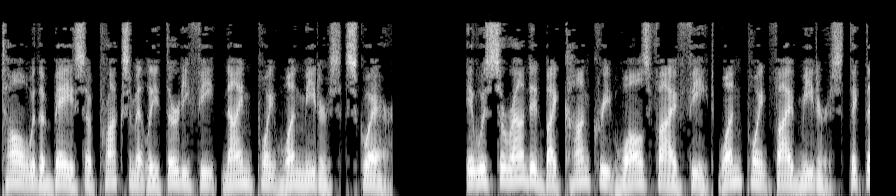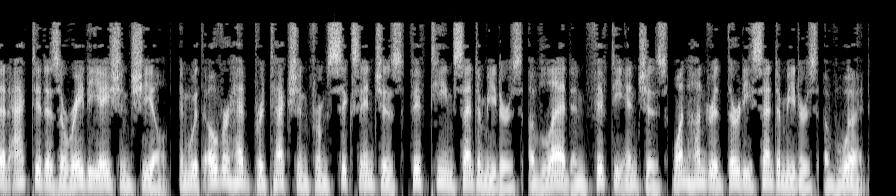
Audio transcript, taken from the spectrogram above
tall with a base approximately 30 feet (9.1 meters) square. It was surrounded by concrete walls 5 feet (1.5 meters) thick that acted as a radiation shield, and with overhead protection from 6 inches (15 centimeters) of lead and 50 inches (130 centimeters) of wood.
